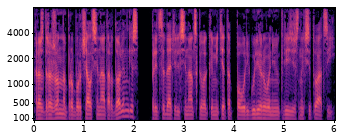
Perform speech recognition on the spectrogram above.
Раздраженно пробурчал сенатор Доллингес, председатель Сенатского комитета по урегулированию кризисных ситуаций,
